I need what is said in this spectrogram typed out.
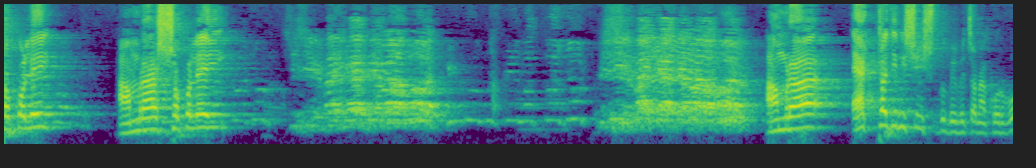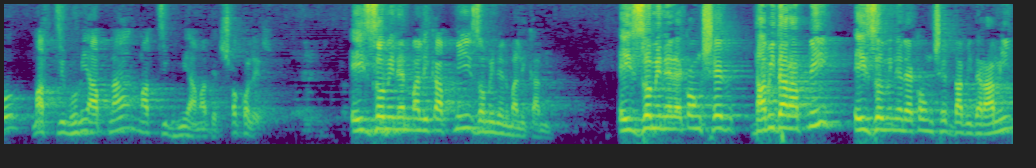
সকলেই আমরা সকলেই আমরা একটা জিনিসই শুধু বিবেচনা করব, মাতৃভূমি আপনার মাতৃভূমি আমাদের সকলের। এই জমিনের মালিক আপনি, জমিনের মালিক আমি। এই জমিনের এক অংশের দাবিদার আপনি, এই জমিনের এক অংশের দাবিদার আমি,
